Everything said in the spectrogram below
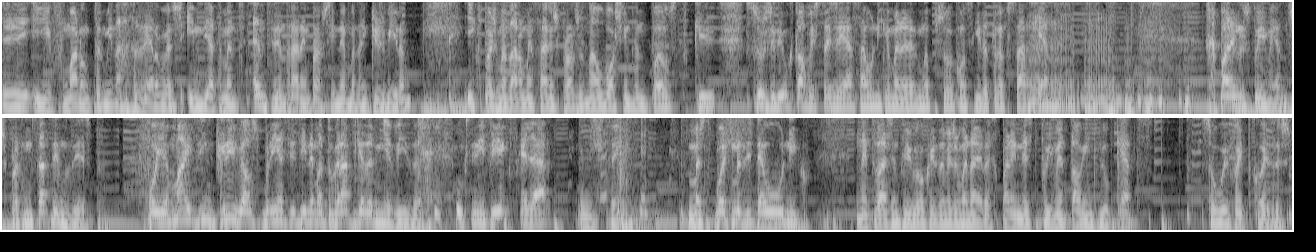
Eh, e fumaram determinadas ervas imediatamente antes de entrarem para os cinemas em que os viram. E que depois mandaram mensagens para o jornal Washington Post que sugeriu que talvez seja essa a única maneira de uma pessoa conseguir atravessar Cats. Reparem nos depoimentos. Para começar, temos este. Foi a mais incrível experiência cinematográfica da minha vida. O que significa que, se calhar, Sim. mas depois, mas isto é o único. Nem toda a gente viveu a coisa da mesma maneira. Reparem neste depoimento de alguém que viu Cats sob o efeito de coisas.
